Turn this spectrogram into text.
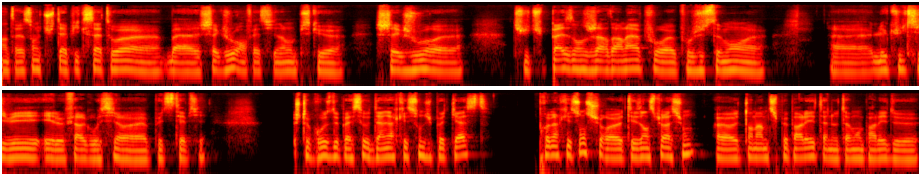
intéressant que tu t'appliques ça toi, euh, bah, chaque jour en fait finalement, puisque chaque jour euh, tu, passes dans ce jardin-là pour justement le cultiver et le faire grossir petit à petit. Je te propose de passer aux dernières questions du podcast. Première question sur euh, tes inspirations. Euh, tu en as un petit peu parlé, tu as notamment parlé de,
